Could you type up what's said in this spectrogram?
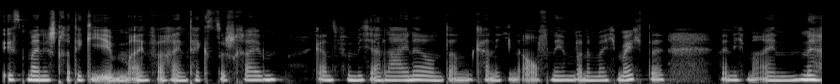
ist meine Strategie eben einfach einen Text zu schreiben, ganz für mich alleine und dann kann ich ihn aufnehmen, wann immer ich möchte, wenn ich mal eine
